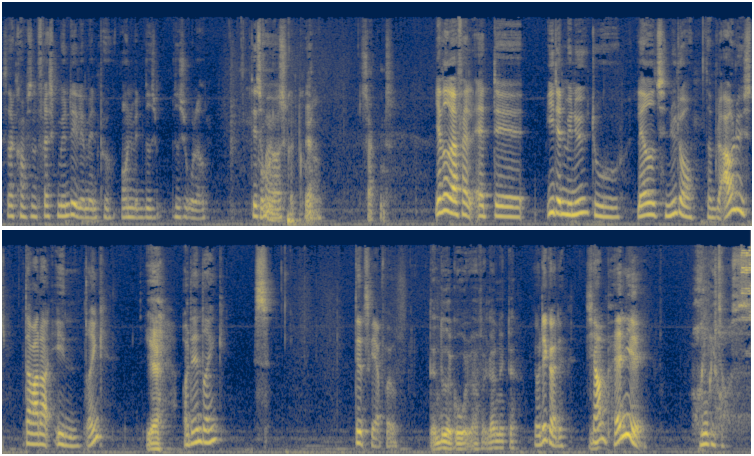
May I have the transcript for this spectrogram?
så der kom sådan en frisk mynteelement på oven i med den hvide, hvide chokolade. Det tror jeg også godt kunne Ja. Sagtens. Jeg ved i hvert fald, at øh, i den menu, du lavede til nytår, som blev aflyst, der var der en drink, Ja, og den drink, den skal jeg prøve. den lyder god i hvert fald. Gør den ikke det? Jo, det gør det. Champagne. Moritos.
